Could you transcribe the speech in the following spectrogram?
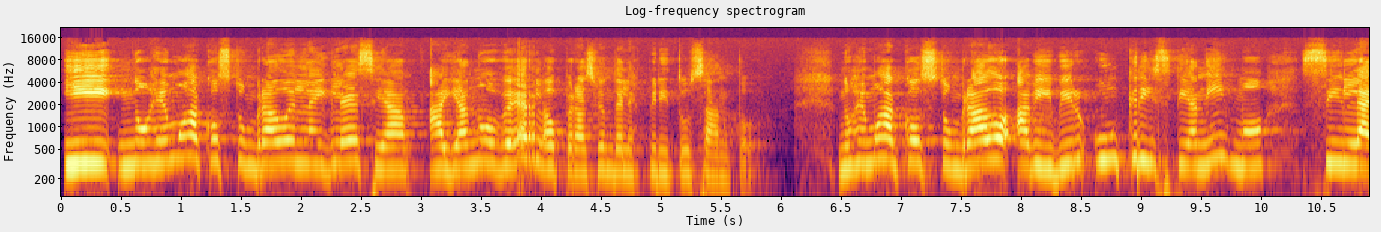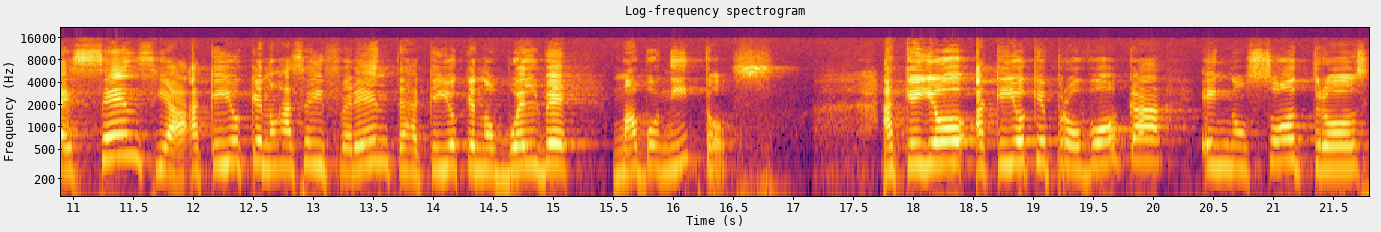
Y nos hemos acostumbrado en la iglesia a ya no ver la operación del Espíritu Santo. Nos hemos acostumbrado a vivir un cristianismo sin la esencia, aquello que nos hace diferentes, aquello que nos vuelve más bonitos, aquello, aquello que provoca en nosotros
